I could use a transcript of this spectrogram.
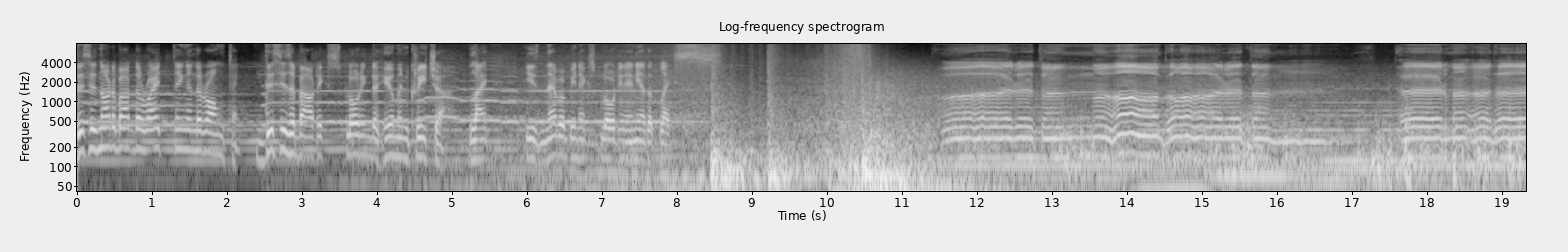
this is not about the right thing and the wrong thing. This is about exploring the human creature like he's never been explored in any other place. भारतं महाभारतं धर्म अधर्मसङ्घर्षण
